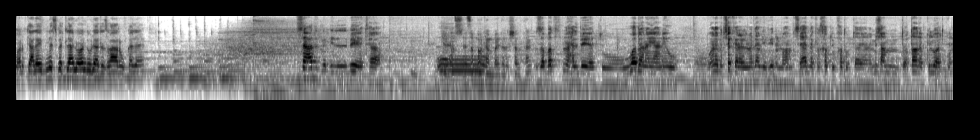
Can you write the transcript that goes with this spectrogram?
عرفتي علي؟ بالنسبة لأنه عنده أولاد صغار وكذا. ساعدتنا بالبيت ها. ظبطتنا بيت الشلتر؟ ظبطتنا هالبيت ووضعنا يعني و... وأنا بتشكر على المدام نيفين إنه عم تساعدنا كل خطوة بخطوتها يعني مش عم تقطعنا بكل وقت. بوقت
